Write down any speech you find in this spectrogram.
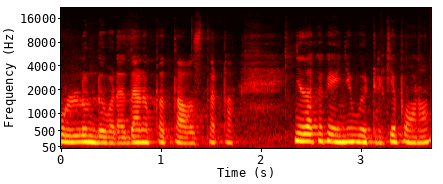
ഫുള്ളുണ്ട് ഇവിടെ. ഇതാണ് ഇപ്പോഴത്തെ അവസ്ഥ കേട്ടോ ഇനി ഇതൊക്കെ കഴിഞ്ഞ് വീട്ടിലേക്ക് പോകണം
